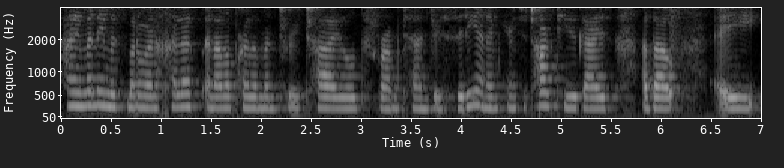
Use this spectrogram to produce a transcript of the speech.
Hi, my name is Marwa Al Khalaf, and I'm a parliamentary child from Tangier City, and I'm here to talk to you guys about a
